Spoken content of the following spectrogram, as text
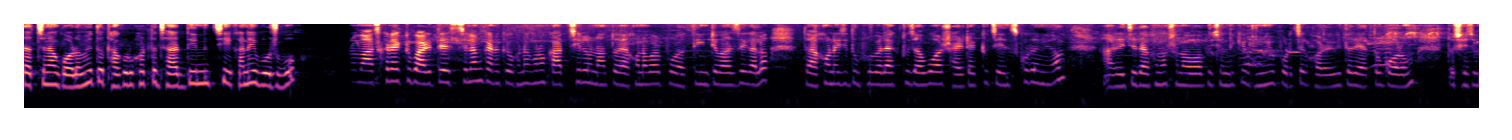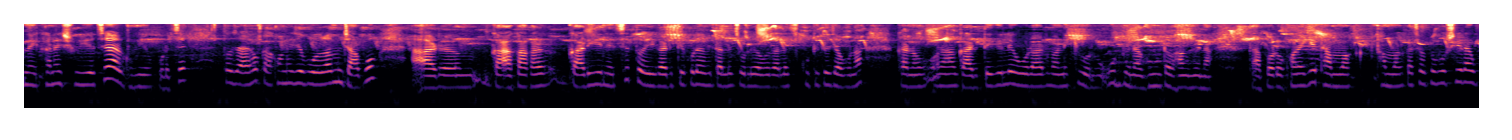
যাচ্ছে না গরমে। তো ঠাকুর ঘরটা ঝাড় দিয়ে নিচ্ছি, এখানেই বসবো। মাঝখানে একটু বাড়িতে এসেছিলাম, কেন কি ওখানে কোনো কাজ ছিল না, তো এখন আবার তিনটে বাজে গেল। তো এখন এই যে দুপুরবেলা একটু যাব আর শাড়িটা একটু চেঞ্জ করে নিলাম। আর এই যে দেখো আমার সোনা বাবা পিছন দিকে ঘুমিয়ে পড়েছে, ঘরের ভিতরে এত গরম, তো সেই জন্য এখানে শুয়েছে আর ঘুমিয়ে পড়েছে। তো যাই হোক, এখন এই যে বললাম যাব আর কাকার গাড়ি এনেছে, তো এই গাড়িতে করে আমি তাহলে চলে যাব। তাহলে স্কুটিতে যাব না কারণ ওরা গাড়িতে গেলে ওরা আর মানে কী বলব, উঠবে না, ঘুমটা ভাঙবে না। তারপর ওখানে গিয়ে ঠাম্মা ঠাম্মার কাছে ওকে বসিয়ে রাখব,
